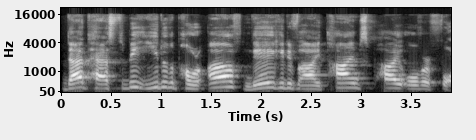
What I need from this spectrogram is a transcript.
that has to be e to the power of negative i times pi over 4.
